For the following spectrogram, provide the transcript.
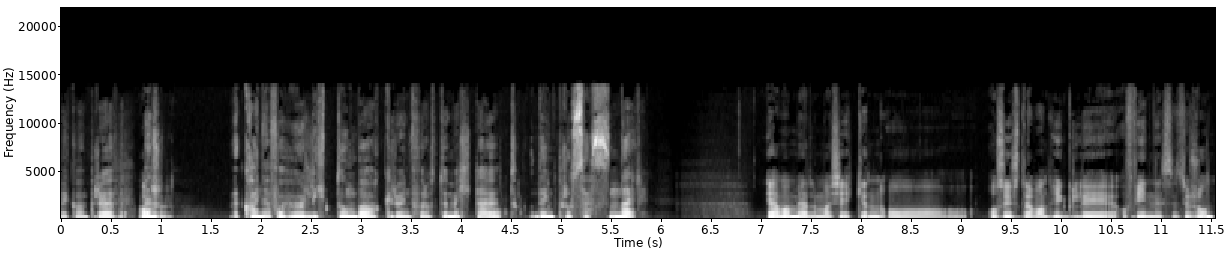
vi kan prøve. Men Absolutt. Kan jeg få høre litt om bakgrunnen for at du meldte deg ut? Den prosessen der? Jeg var medlem av kirken og, og syntes det var en hyggelig og fin institusjon.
